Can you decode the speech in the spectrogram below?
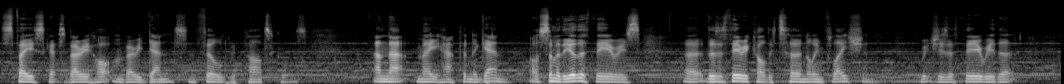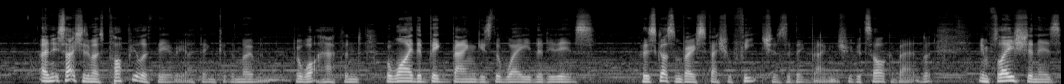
space gets very hot and very dense and filled with particles. And that may happen again. Or some of the other theories uh, there's a theory called eternal inflation, which is a theory that, and it's actually the most popular theory, I think, at the moment, for what happened, for why the Big Bang is the way that it is. Because it's got some very special features, the Big Bang, which we could talk about. But inflation is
